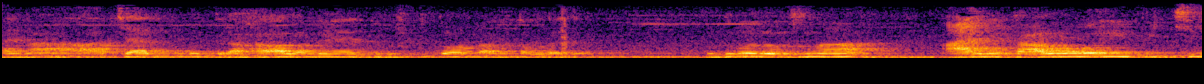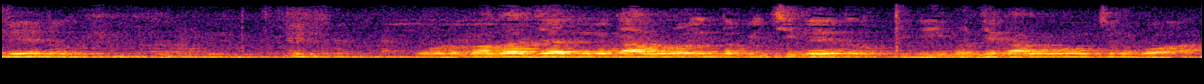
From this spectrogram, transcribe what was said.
ఆయన ఆచార్యుడు గ్రహాలనే దృష్టితో అంటలేదు. ఎందుకో తెలుసిన? ఆయన కాలంలో ఈ పిచ్చి లేదు. గౌడపాదాచార్యుల కాలంలో ఇంత పిచ్చి లేదు. ఇది ఈ మధ్య కాలంలో వచ్చిన గోడ.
